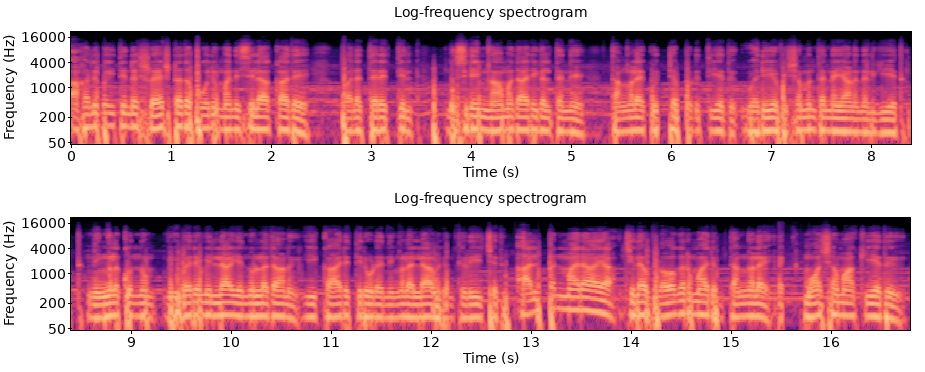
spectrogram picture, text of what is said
അഹലുബൈത്തിന്റെ ശ്രേഷ്ഠത പോലും മനസ്സിലാക്കാതെ പലതരത്തിൽ മുസ്ലിം നാമധാരികൾ തന്നെ തങ്ങളെ കുറ്റപ്പെടുത്തിയത് വലിയ വിഷമം തന്നെയാണ് നൽകിയത്. നിങ്ങൾക്കൊന്നും വിവരമില്ല എന്നുള്ളതാണ് ഈ കാര്യത്തിലൂടെ നിങ്ങളെല്ലാവരും തെളിയിച്ചത്. അല്പന്മാരായ ചില വ്ളോഗർമാരും തങ്ങളെ മോശമാക്കിയത്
